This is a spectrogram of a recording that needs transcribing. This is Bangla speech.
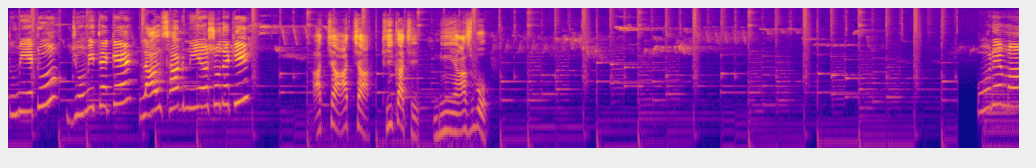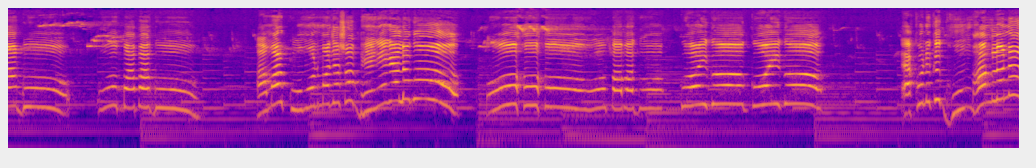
তুমি একটু জমি থেকে লাল শাক নিয়ে এসো দেখি। আচ্ছা আচ্ছা ঠিক আছে নিয়ে আসব। ওরে মা গো ও বাবা গো আমার কোমর মাজা সব ভেঙে গেল গো। ও হো হো, ও বাবা গো, কই গো কই গো? এখনও কি ঘুম ভাঙলো না?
